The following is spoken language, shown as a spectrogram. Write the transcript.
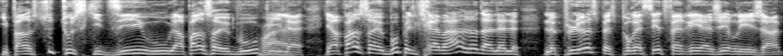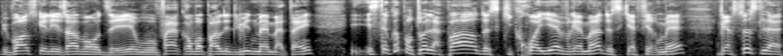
il pense-tu tout ce qu'il dit ou il en pense un bout, puis il en pense un bout, puis le crémage, dans le, plus, c'est pour essayer de faire réagir les gens, puis voir ce que les gens vont dire, ou faire qu'on va parler de lui demain matin. C'était quoi pour toi la part de ce qu'il croyait vraiment, de ce qu'il affirmait, versus la,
